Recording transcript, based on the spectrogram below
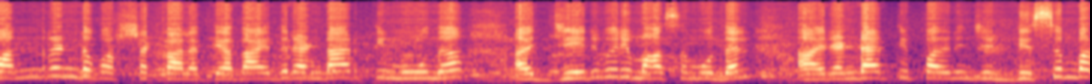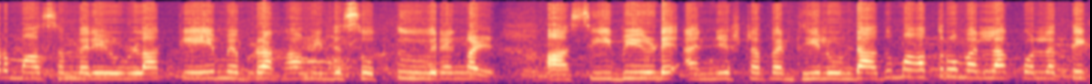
പന്ത്രണ്ട് വർഷക്കാലത്തെ അതായത് രണ്ടായിരത്തി മൂന്ന് ജനുവരി മാസം മുതൽ രണ്ടായിരത്തി പതിനഞ്ച് ഡിസംബർ മാസം വരെയുള്ള കെ എം എബ്രഹാമിന്റെ സ്വത്ത് വിവരങ്ങൾ സി ബി ഐയുടെ അന്വേഷണ പരിധിയിലുണ്ട്. അതുമാത്രമല്ല കൊല്ലത്തെ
